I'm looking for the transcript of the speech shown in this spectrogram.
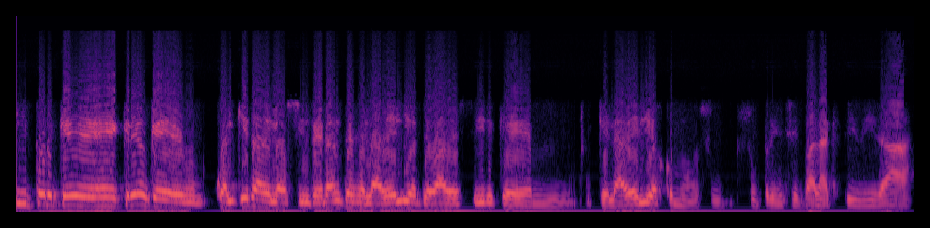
Y porque creo que cualquiera de los integrantes de la Delio te va a decir que, mm, que la Delio es como su, su principal actividad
